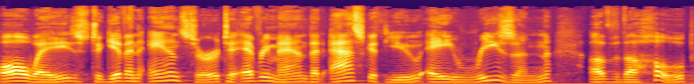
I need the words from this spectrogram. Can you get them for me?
always to give an answer to every man that asketh you a reason of the hope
